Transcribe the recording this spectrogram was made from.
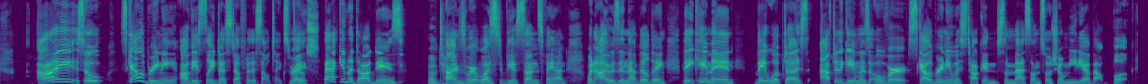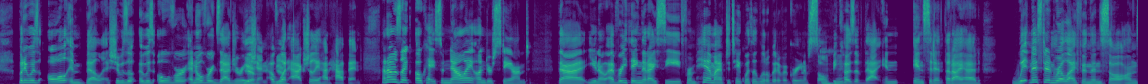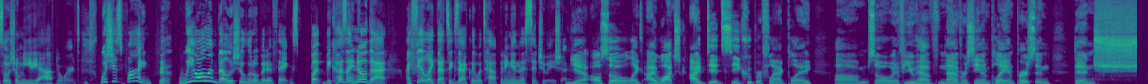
I so Scalabrine obviously does stuff for the Celtics, right? Yes. Back in the dog days of times where it was to be a Suns fan, when I was in that building, they came in, they whooped us. After the game was over, Scalabrine was talking some mess on social media about Book, but it was all embellished. It was it was over an over exaggeration of yeah. what actually had happened. And I was like, okay, so now I understand that you know everything that I see from him, I have to take with a little bit of a grain of salt Mhm. because of that in, incident that I had witnessed in real life and then saw on social media afterwards, which is fine. Yeah. We all embellish a little bit of things, but because I know that, I feel like that's exactly what's happening in this situation. Yeah. Also, like I watched, I did see Cooper Flagg play. Um, so if you have never seen him play in person, then shh.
